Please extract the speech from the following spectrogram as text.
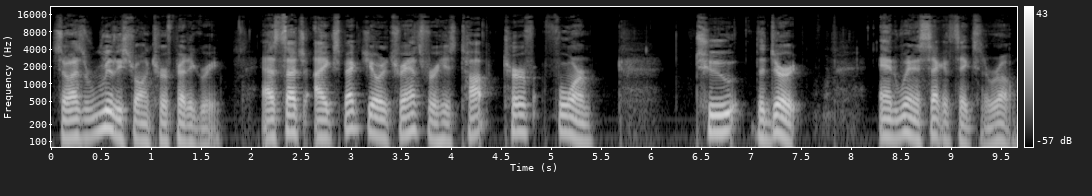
so has a really strong turf pedigree. As such, I expect Joe to transfer his top turf form to the dirt and win his second stakes in a row.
